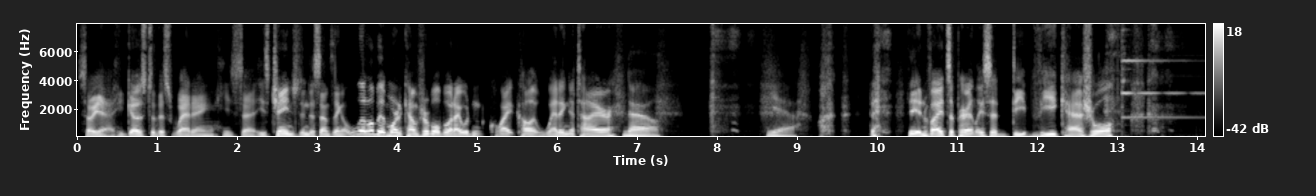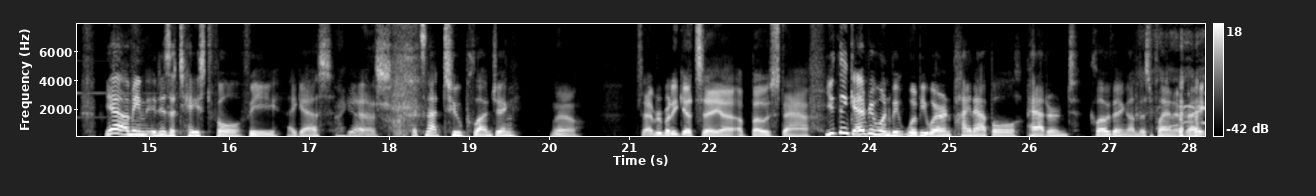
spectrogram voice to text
So yeah, he goes to this wedding. He's uh, he's changed into something a little bit more comfortable, but I wouldn't quite call it wedding attire. No. Yeah. The, the invites apparently said deep V casual. Yeah, I mean, it is a tasteful V, I guess. I guess. It's not too plunging. No. So everybody gets a uh, a bow staff. You'd think everyone be, would be wearing pineapple patterned clothing on this planet, right?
